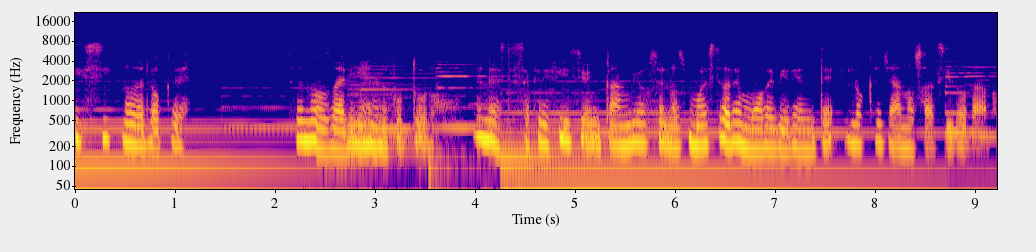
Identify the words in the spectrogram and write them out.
y signo de lo que se nos daría en el futuro. En este sacrificio, en cambio, se nos muestra de modo evidente lo que ya nos ha sido dado.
